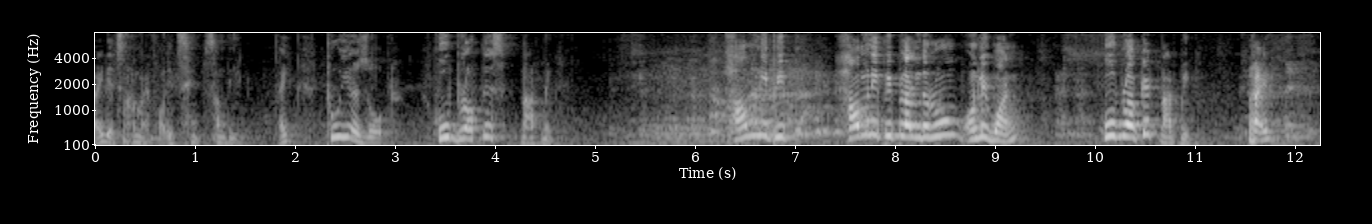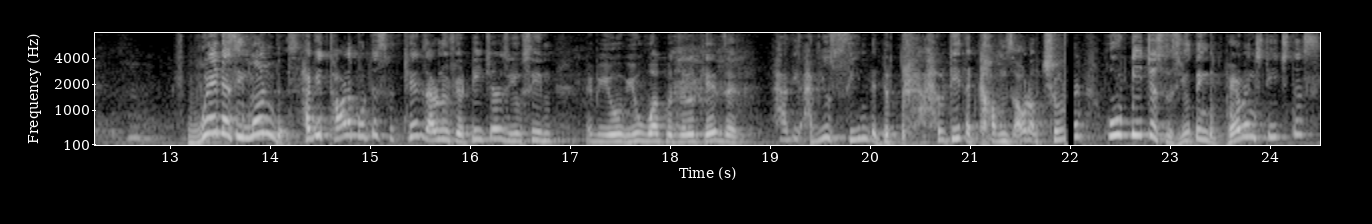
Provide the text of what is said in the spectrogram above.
right? It's not my fault, it's him, Sandeep, right? Two years old. Who broke this? Not me. How many people? How many people are in the room? Only one. Who broke it? Not me, right? Where does he learn this? Have you thought about this with kids? I don't know if you're teachers, you've seen, maybe you, you work with little kids, and have you, have you seen the depravity that comes out of children? Who teaches this? You think the parents teach this?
